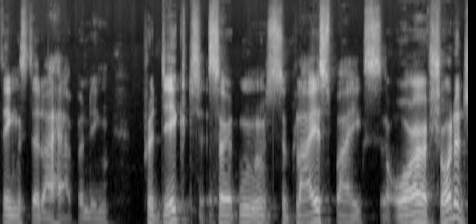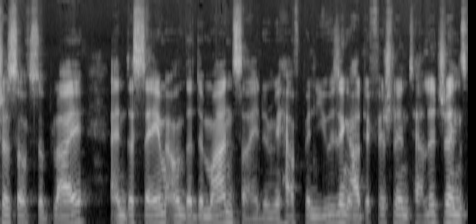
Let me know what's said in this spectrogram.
things that are happening, predict certain supply spikes or shortages of supply, and the same on the demand side. And we have been using artificial intelligence,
